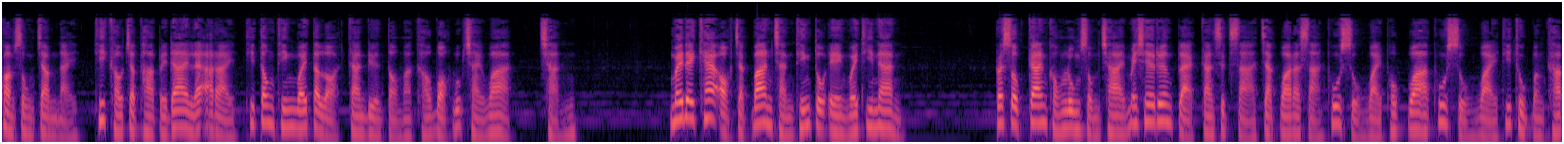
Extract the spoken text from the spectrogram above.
ความทรงจำไหน ที่เขาจะพาไปได้และอะไรที่ต้องทิ้งไว้ตลอดการเดือนต่อมาเขาบอกลูกชายว่า ฉัน ไม่ได้แค่ออกจากบ้านฉันทิ้งตัวเองไว้ที่นั่น ประสบการณ์ของลุงสมชายไม่ใช่เรื่องแปลกการศึกษาจากวารสารผู้สูงวัยพบว่าผู้สูงวัยที่ถูกบังคับ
